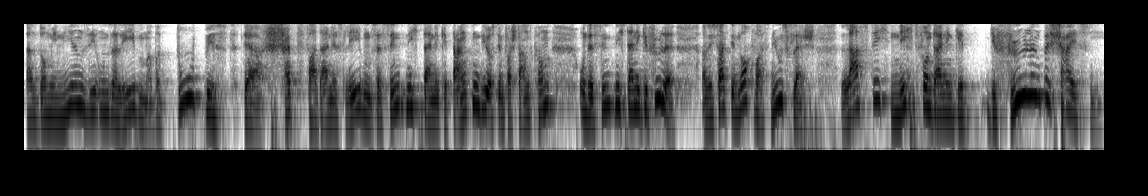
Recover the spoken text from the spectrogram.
dann dominieren sie unser Leben. Aber du bist der Schöpfer deines Lebens. Es sind nicht deine Gedanken, die aus dem Verstand kommen und es sind nicht deine Gefühle. Also ich sage dir noch was, Newsflash. Lass dich nicht von deinen Ge Gefühlen bescheißen.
